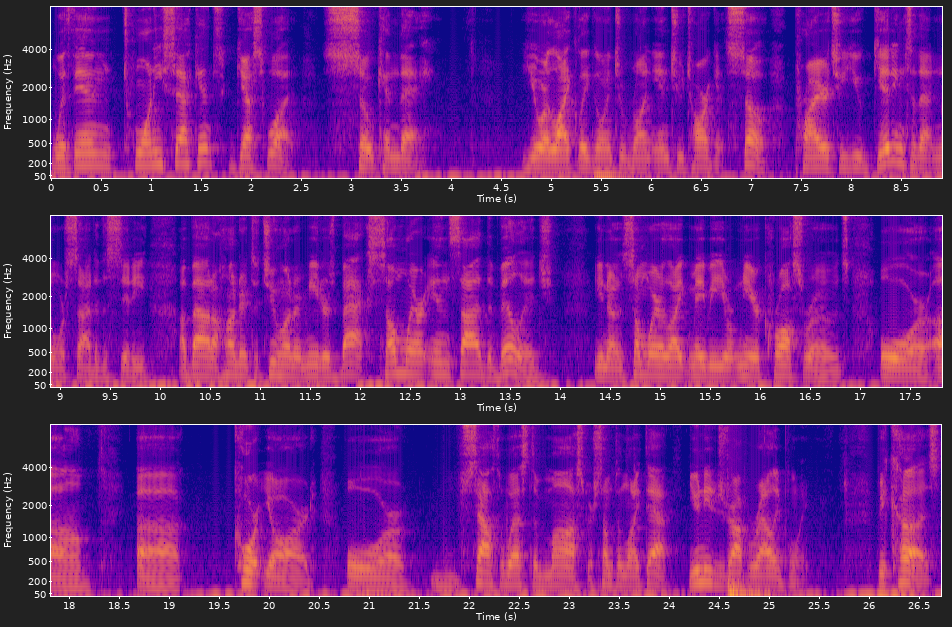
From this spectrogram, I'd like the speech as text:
within 20 seconds, guess what? So can they. You are likely going to run into targets. So prior to you getting to that north side of the city, about 100 to 200 meters back, somewhere inside the village, you know, somewhere like maybe near Crossroads or um, uh, Courtyard or southwest of Mosque or something like that, you need to drop a rally point. Because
